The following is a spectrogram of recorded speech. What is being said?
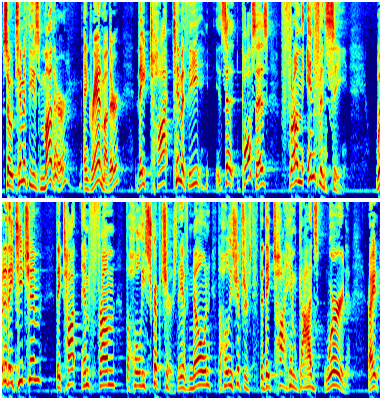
So Timothy's mother and grandmother, they taught Timothy, says, Paul says, from infancy. What did they teach him? They taught him from the Holy Scriptures. They have known the Holy Scriptures, that they taught him God's Word right?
